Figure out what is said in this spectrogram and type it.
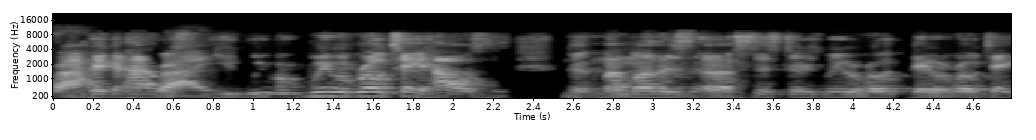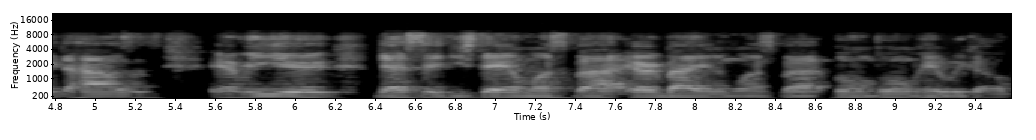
Right. Pick a house. Right. we would we would rotate houses. The, my mother's uh, sisters, we would they would rotate the houses every year. That's it. You stay in one spot. Everybody in one spot. Boom, boom. Here we go.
